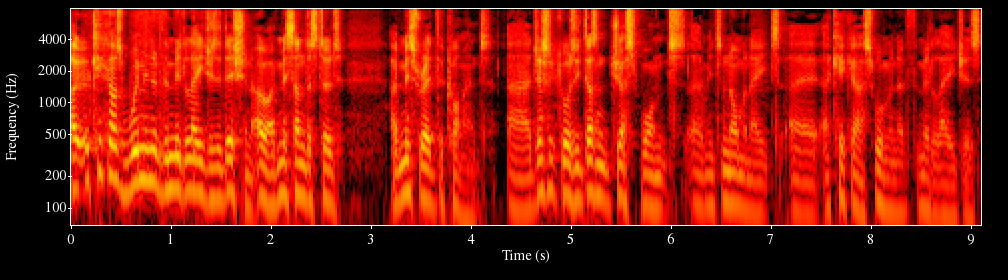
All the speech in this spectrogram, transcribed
Oh, Kick-Ass Women of the Middle Ages edition. Oh, I've misunderstood. I've misread the comment. Uh, Jessica Causey doesn't just want uh, me to nominate a, a kick-ass woman of the Middle Ages,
